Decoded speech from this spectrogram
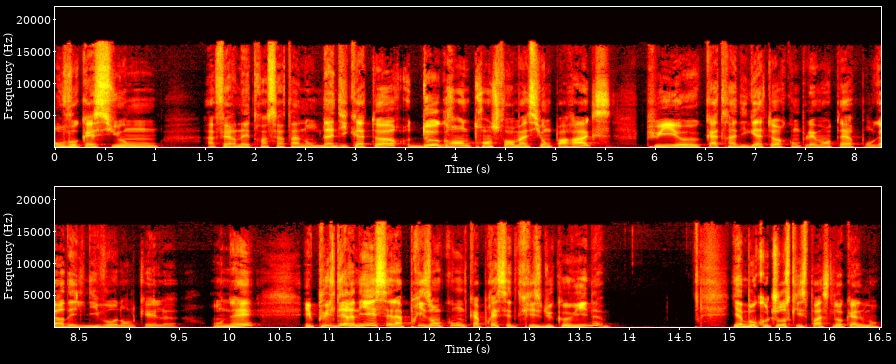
ont vocation à faire naître un certain nombre d'indicateurs, deux grandes transformations par axe, puis quatre indicateurs complémentaires pour garder le niveau dans lequel on est. Et puis le dernier, c'est la prise en compte qu'après cette crise du Covid, il y a beaucoup de choses qui se passent localement.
